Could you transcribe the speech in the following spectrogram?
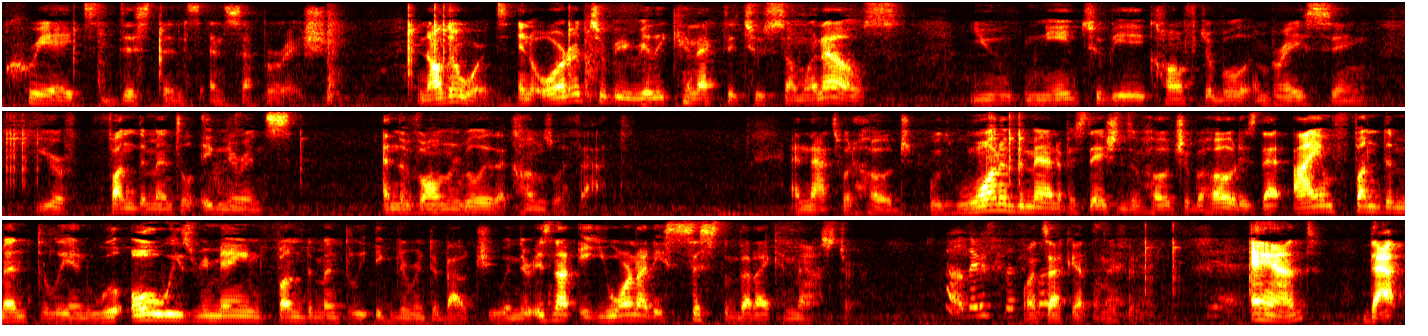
creates distance and separation. In other words, in order to be really connected to someone else, you need to be comfortable embracing your fundamental ignorance and the vulnerability that comes with that. And that's what Hod, one of the manifestations of Hod shebeHod is that I am fundamentally and will always remain fundamentally ignorant about you. And there is not a, you are not a system that I can master. Oh, there's the. One second, let me finish. Yeah. And that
